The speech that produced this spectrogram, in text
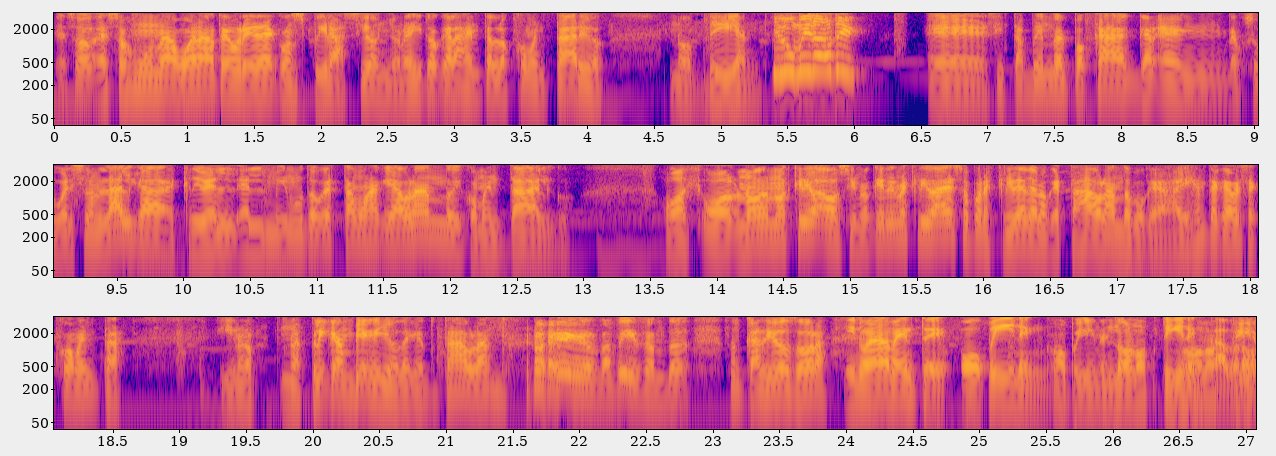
eso, eso es una buena teoría de conspiración. Yo necesito que la gente en los comentarios nos digan. ¡Illuminati! Eh, si estás viendo el podcast en, su versión larga, escribe el, el minuto que estamos aquí hablando y comenta algo. O, o no, no escriba, o si no quiere no escriba eso, pero escribe de lo que estás hablando, porque hay gente que a veces comenta y no, no explican bien y yo, ¿de qué tú estás hablando? Papi, son, do- son casi dos horas. Y nuevamente, opinen. Opinen. No nos tiren, No nos cabrones.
